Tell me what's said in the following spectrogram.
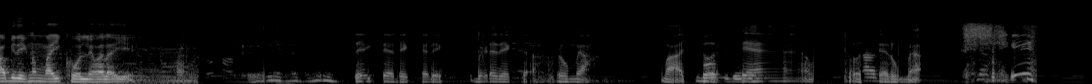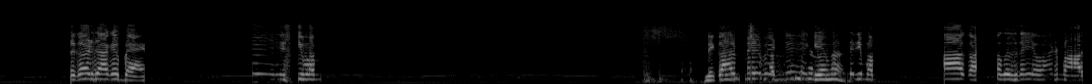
अभी देखना माइक खोलने वाला ये। देखते देखते देख बेटे देखते रूम में माच सोते हैं सोते रूम में घर जाके बैठ। इसकी मम्मी निकाल मेरे बेटे गेम तेरी मम्मी गाना घुस गई आवाज़ मार।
